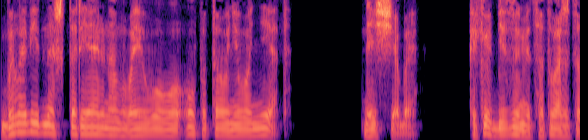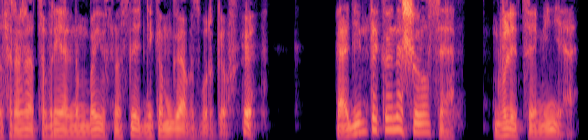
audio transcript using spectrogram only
Было видно, что реального боевого опыта у него нет. Еще бы. Какой безумец отважится сражаться в реальном бою с наследником Габсбургов? Хе. Один такой нашелся в лице меня.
